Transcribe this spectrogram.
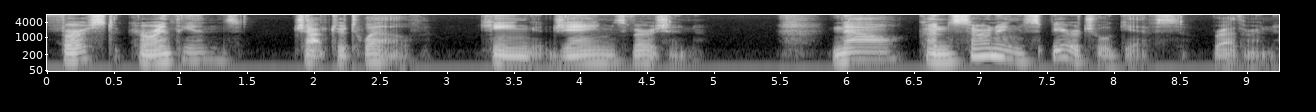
1 Corinthians chapter 12, King James Version. Now concerning spiritual gifts, brethren,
